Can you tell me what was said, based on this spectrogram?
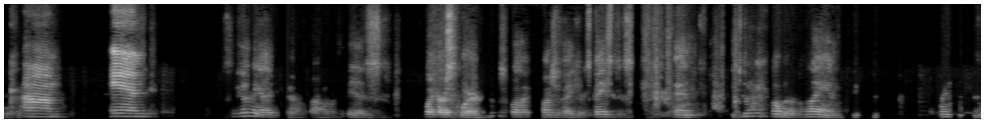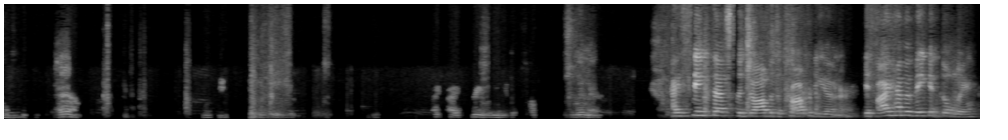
Okay. Um, and The other thing I know about is like our square, a bunch of vacant spaces. And until we come up with a plan, bring them. I, I agree with you. Some in there. I think that's the job of the property owner. If I have a vacant building,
